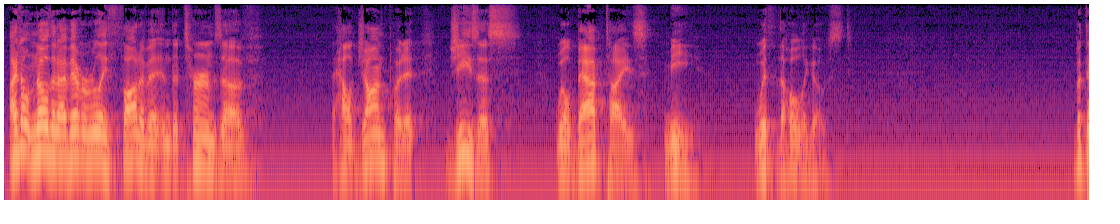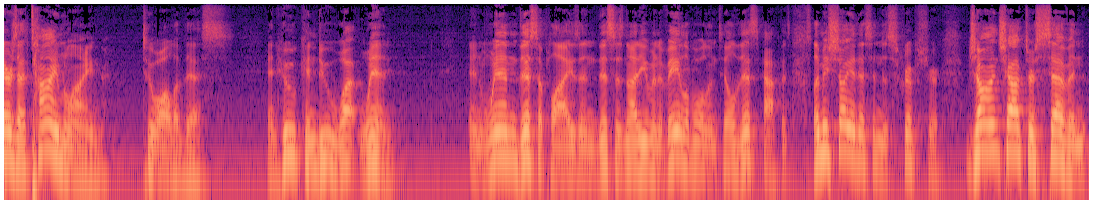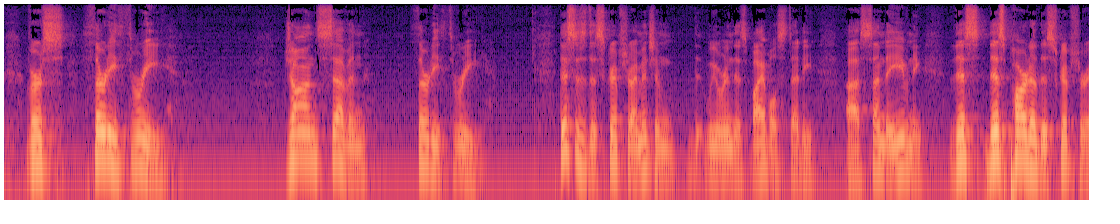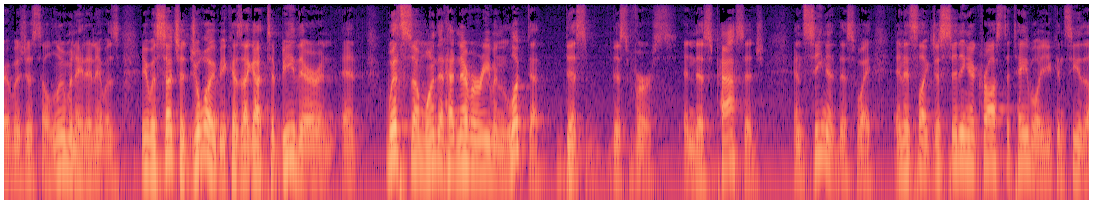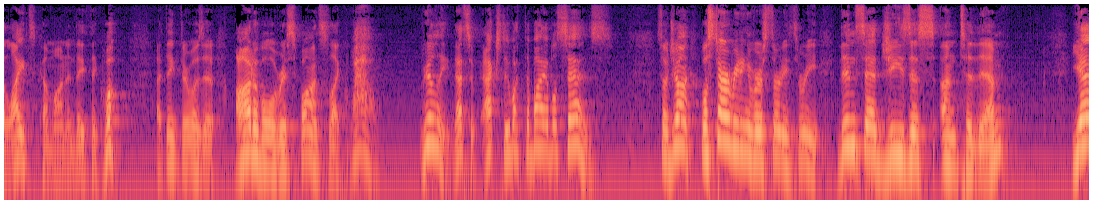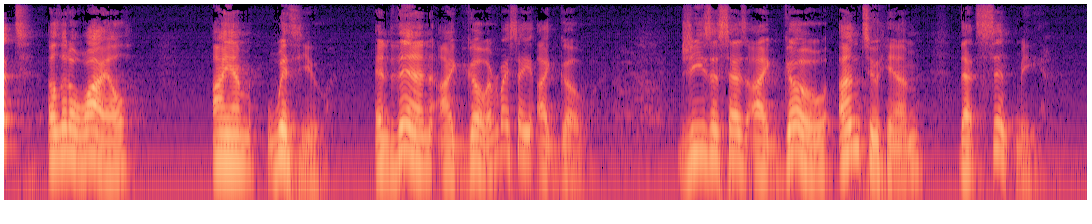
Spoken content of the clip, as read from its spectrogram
I don't know that I've ever really thought of it in the terms of how John put it Jesus will baptize me with the Holy Ghost. But there's a timeline to all of this and who can do what when and when this applies, and this is not even available until this happens. Let me show you this in the scripture. John chapter 7, verse 33. John 7, 33. This is the scripture. I mentioned that we were in this Bible study uh, Sunday evening. This, this part of the scripture, it was just illuminated. It was, it was such a joy because I got to be there and, and with someone that had never even looked at this, this verse in this passage and seen it this way. And it's like just sitting across the table, you can see the lights come on, and they think, whoa. I think there was an audible response like, wow, really? That's actually what the Bible says. So, John, we'll start reading in verse 33. Then said Jesus unto them, Yet a little while I am with you, and then I go. Everybody say, I go. Jesus says, I go unto him that sent me.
